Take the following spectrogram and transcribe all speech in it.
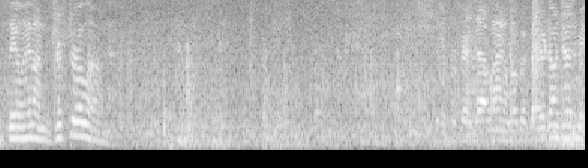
sail in on Drifter alone. that line a little bit better. Don't judge me.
